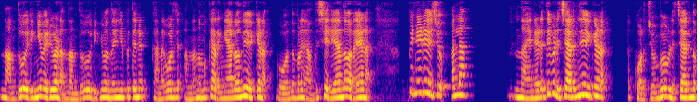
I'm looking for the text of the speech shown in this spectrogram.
നന്ദു ഒരുങ്ങി വരുവാണ്. നന്ദു ഒരുങ്ങി വന്നു കഴിഞ്ഞപ്പോഴത്തേനും കനക പറഞ്ഞു അന്ന് നമുക്ക് ഇറങ്ങിയാലോ എന്ന് ചോദിക്കണം. ഗോവിന്ദൻ പറഞ്ഞു അത് ശരിയാന്ന് പറയണം. പിന്നീട് ചോദിച്ചു അല്ല നയനടുത്ത് വിളിച്ചായിരുന്നു ചോദിക്കണം. കുറച്ചു മുമ്പ് വിളിച്ചായിരുന്നു.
